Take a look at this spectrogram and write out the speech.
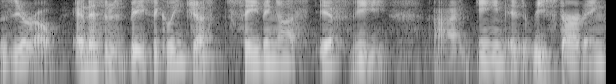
0 and this is basically just saving us if the uh, game is restarting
